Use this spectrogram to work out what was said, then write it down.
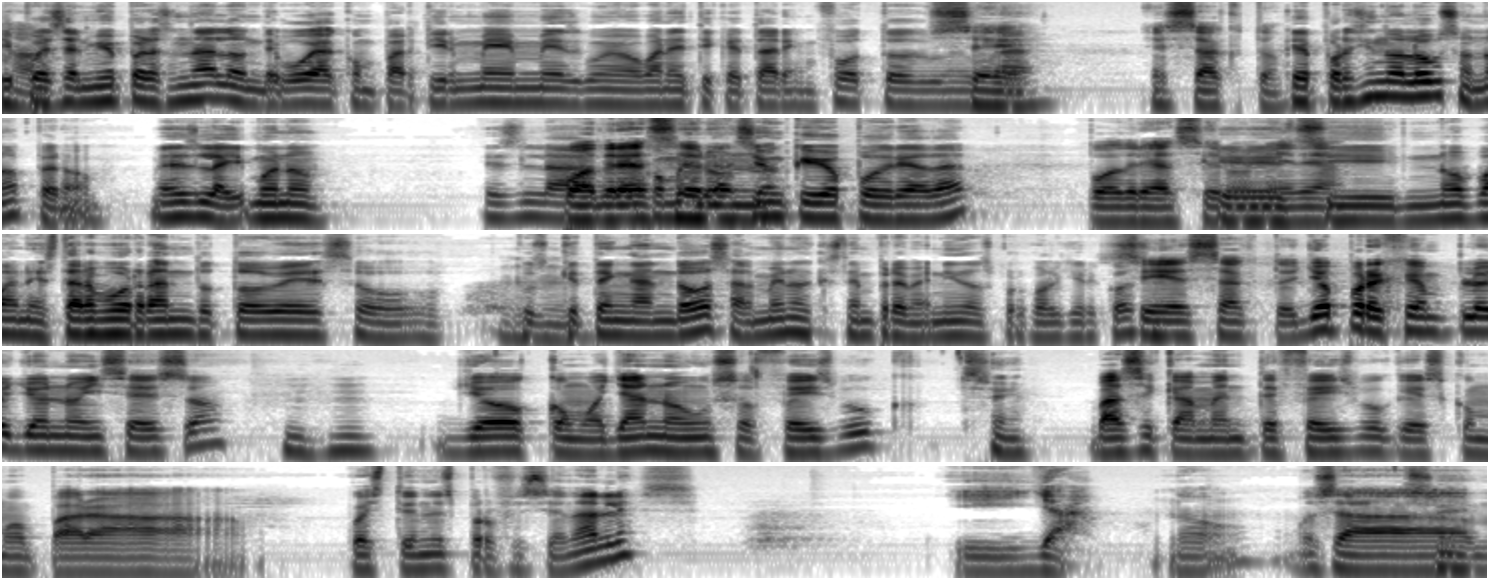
Y pues el mío personal donde voy a compartir memes, güey, me van a etiquetar en fotos, güey. Sí, exacto. Que por si no lo uso, ¿no? Pero es la, bueno, es la Podría recomendación un- que yo podría dar. Podría ser una Que idea. si no van a estar borrando todo eso, pues que tengan dos, al menos que estén prevenidos por cualquier cosa. Sí, exacto. Yo, por ejemplo, yo no hice eso. Yo como ya no uso Facebook, Sí. Básicamente Facebook es como para cuestiones profesionales y ya, ¿no? O sea, Sí.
